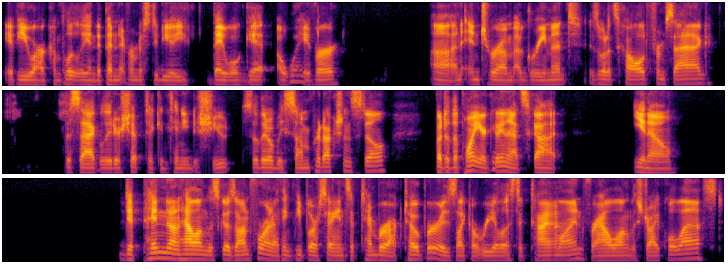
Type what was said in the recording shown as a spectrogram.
If you are completely independent from a studio, you, they will get a waiver, uh, an interim agreement is what it's called from SAG, the SAG leadership to continue to shoot. So there will be some production still. But to the point you're getting at, Scott, you know, depending on how long this goes on for, and I think people are saying September, October is like a realistic timeline for how long the strike will last.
